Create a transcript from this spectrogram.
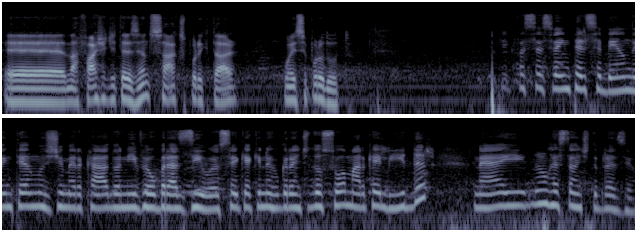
é, na faixa de 300 sacos por hectare com esse produto. O que vocês vêm percebendo em termos de mercado a nível Brasil? Eu sei que aqui no Rio Grande do Sul a marca é líder, né? E no restante do Brasil?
